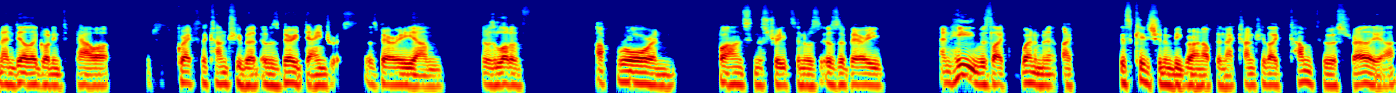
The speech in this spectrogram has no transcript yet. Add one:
Mandela got into power, which was great for the country, but it was very dangerous. It was very, um, there was a lot of uproar and violence in the streets. And it was, it was a very, and he was like, wait a minute, like this kid shouldn't be growing up in that country. Like come to Australia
